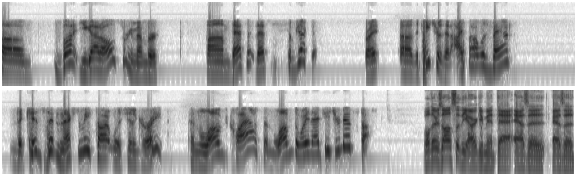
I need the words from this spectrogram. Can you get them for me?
um, but you got to also remember um, that's that's subjective, right? Uh, the teacher that I thought was bad, the kid sitting next to me thought was just great and loved class and loved the way that teacher did stuff. Well, there's also the argument that as a as a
